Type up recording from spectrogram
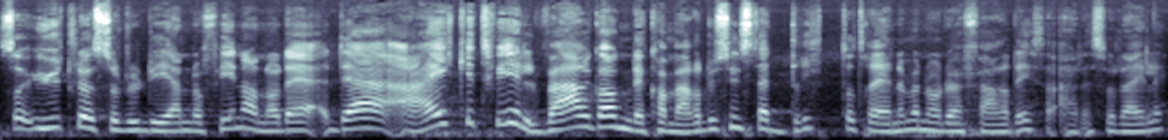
så utløser du de endorfinene. Og det, det er ikke tvil. Hver gang det kan være du syns det er dritt å trene, men når du er ferdig, så er det så deilig.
